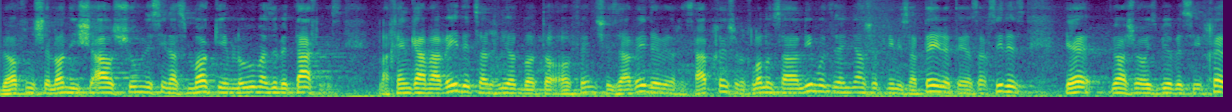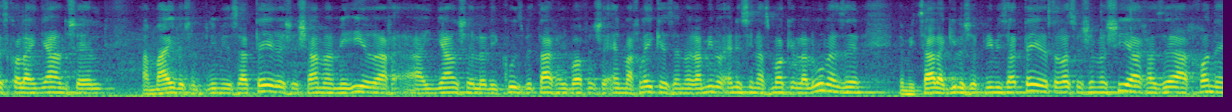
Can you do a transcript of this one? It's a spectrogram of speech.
באופן שלא נשאר שום נסינס מוקים, לא מה זה בתכלס. לכן גם אביידה צריך להיות באותו אופן, שזה אביידה ולחסבכה, שבכלול עושה הלימוד זה עניין של פנימיס התרא, תרס אכסידס, מה שהוא הסביר בסעיף חס, כל העניין של המיילה של פנימיוס התרא, ששם מאיר העניין של הליכוז בתכלס באופן שאין מחלקס, אין מרמינו, אין נסינס מוקים ללאום הזה, ומצד הגילו של פנימיוס התרא, תורסו של משיח, אז זה החונה,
